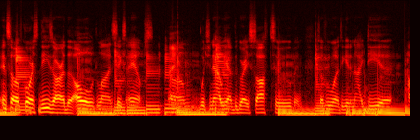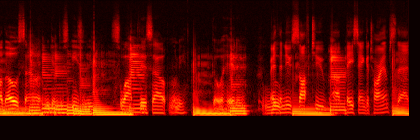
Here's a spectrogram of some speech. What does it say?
And so, of course, these are the old Line 6 amps, um, which now we have the great Softtube. And so, if we wanted to get an idea how those sound, we can just easily swap this out. Let me go ahead and Right, the new Softtube uh, bass and guitar amps that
